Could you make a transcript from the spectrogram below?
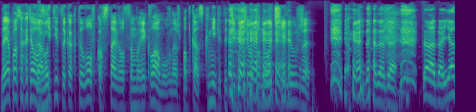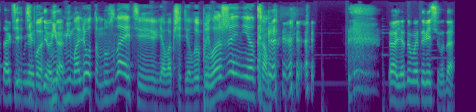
Да я просто хотел да, восхититься, вот... как ты ловко вставил саморекламу в наш подкаст. Книги-то тебе чего-то научили уже. Да-да-да. Да, да, я так люблю типа, да. Мимолетом, ну знаете, я вообще делаю приложение там. Да, я думаю, это весело, да.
